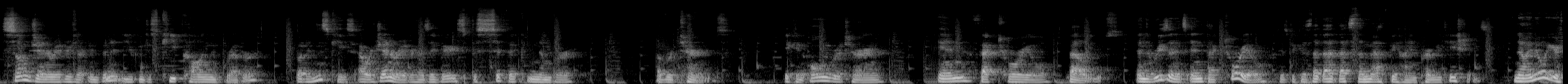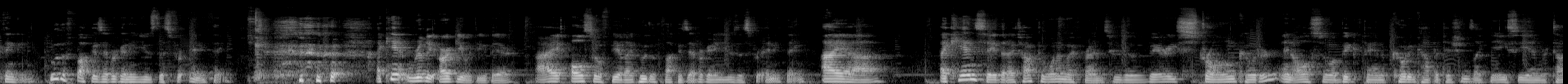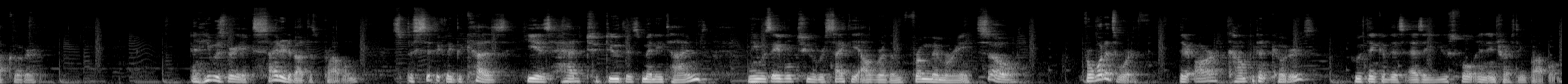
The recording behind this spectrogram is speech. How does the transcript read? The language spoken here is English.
Some generators are infinite, you can just keep calling them forever. But in this case, our generator has a very specific number of returns. It can only return n factorial values. And the reason it's n factorial is because that, that, that's the math behind permutations. Now I know what you're thinking. Who the fuck is ever going to use this for anything? I can't really argue with you there. I also feel like who the fuck is ever going to use this for anything? I uh, I can say that I talked to one of my friends who's a very strong coder and also a big fan of coding competitions like the ACM or Top Coder. And he was very excited about this problem, specifically because he has had to do this many times and he was able to recite the algorithm from memory. So, for what it's worth, there are competent coders who think of this as a useful and interesting problem.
